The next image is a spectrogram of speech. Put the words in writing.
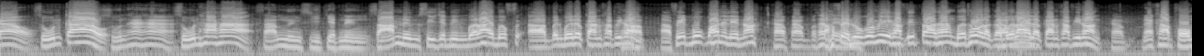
09 09 055 055 31471สามหนึ่งสี่เจ็ดหนึ่งเบอร์ไล่เบอร์อ่าเป็นเบอร์เดียวกันครับพี่น้องครับอ่าเฟซบุ๊กบ้านในเรียนเนาะครับครับประธานเฟซบุ๊กก็มีครับติดต่อทั้งเบอร์โทรแล้วก็ครับเบอร์ไล่ผมแล้วกันครับพี่น้อง ครับ นะครับผม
